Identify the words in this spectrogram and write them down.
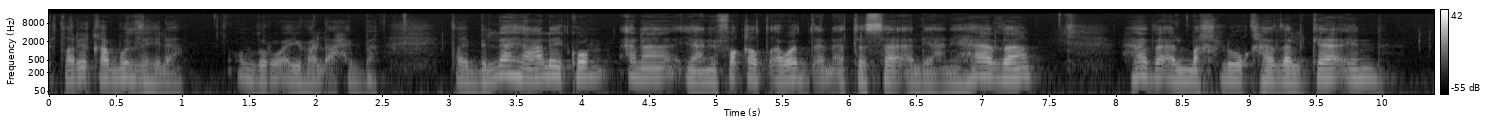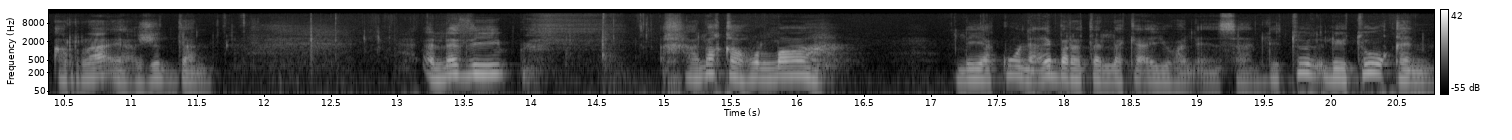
بطريقة مذهلة. انظروا أيها الأحبة. طيب بالله عليكم أنا يعني فقط أود أن أتساءل يعني هذا هذا المخلوق هذا الكائن الرائع جدا الذي خلقه الله ليكون عبرة لك أيها الإنسان لتوقن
